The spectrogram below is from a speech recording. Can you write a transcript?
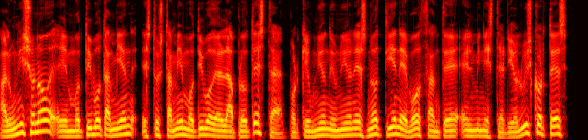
al unísono, el motivo también, esto es también motivo de la protesta, porque Unión de Uniones no tiene voz ante el Ministerio. Luis Cortés,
